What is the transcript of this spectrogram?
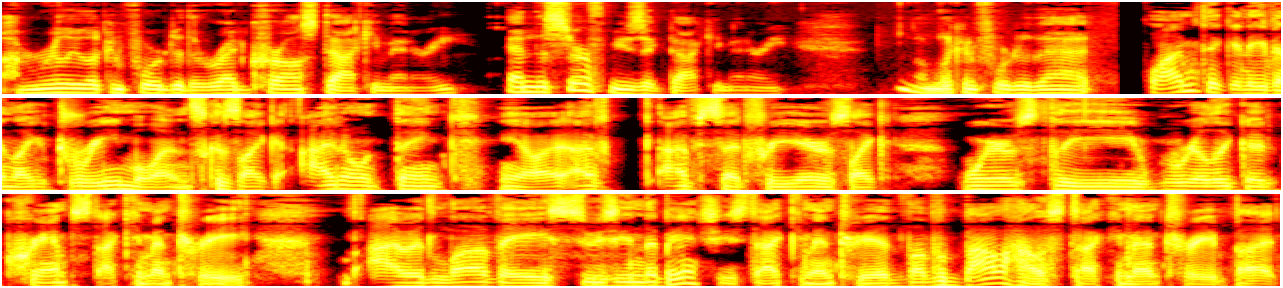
I'm really looking forward to the Redd Kross documentary and the surf music documentary. I'm looking forward to that. Well, I'm thinking even like dream ones because like I don't think you know I've I've said for years like where's the really good Cramps documentary? I would love a Siouxsie and the Banshees documentary. I'd love a Bauhaus documentary, but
